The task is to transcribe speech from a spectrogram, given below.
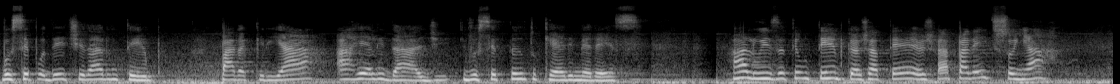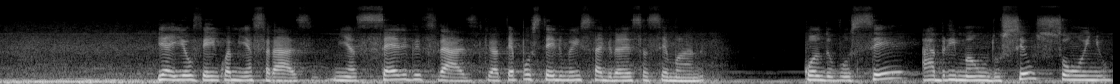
você poder tirar um tempo para criar a realidade que você tanto quer e merece. Ah, Luísa, tem um tempo que eu já até eu já parei de sonhar. E aí eu venho com a minha frase, minha célebre frase, que eu até postei no meu Instagram essa semana. Quando você abre mão do seu sonho,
